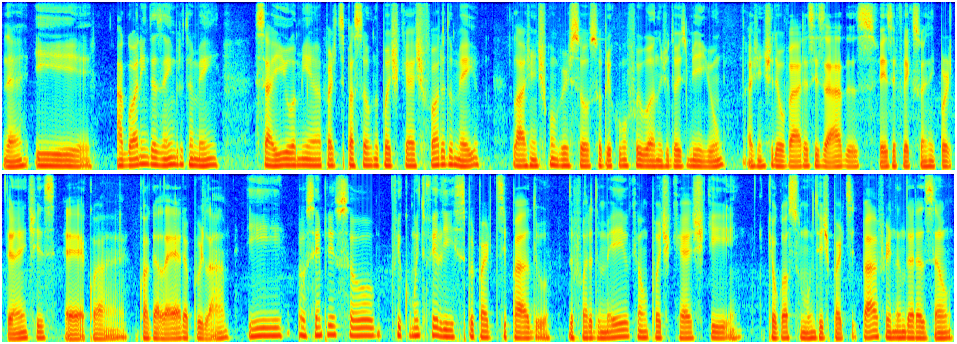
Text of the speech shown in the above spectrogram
né? E agora em dezembro também saiu a minha participação no podcast Fora do Meio. Lá a gente conversou sobre como foi o ano de 2001. A gente deu várias risadas, fez reflexões importantes é, com, a, com a galera por lá. E eu sempre sou, fico muito feliz por participar do, do Fora do Meio, que é um podcast que, que eu gosto muito de participar. Fernando Arazão,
